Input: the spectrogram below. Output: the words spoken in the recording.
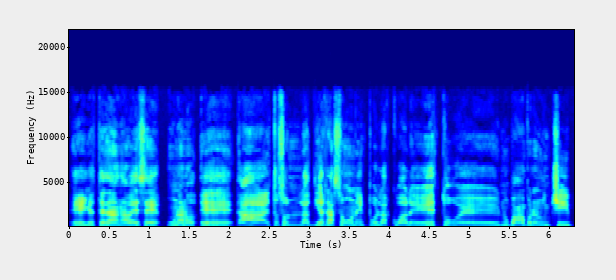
ellos te dan a veces una, eh, ah, estas son las 10 razones por las cuales esto es, nos van a poner un chip.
